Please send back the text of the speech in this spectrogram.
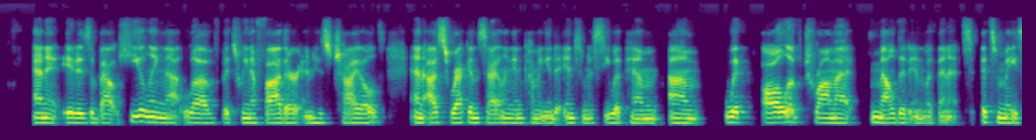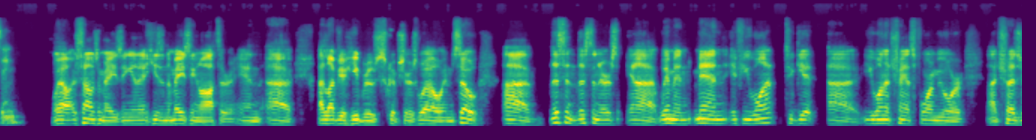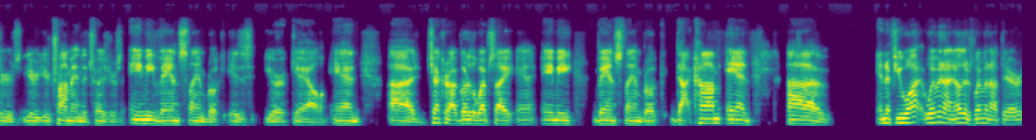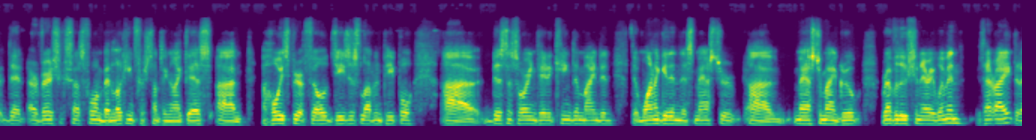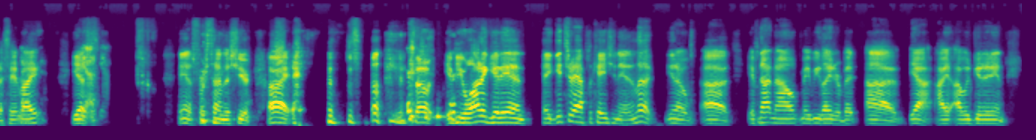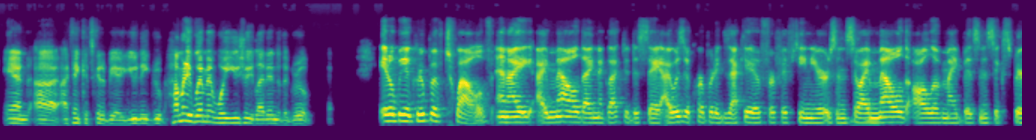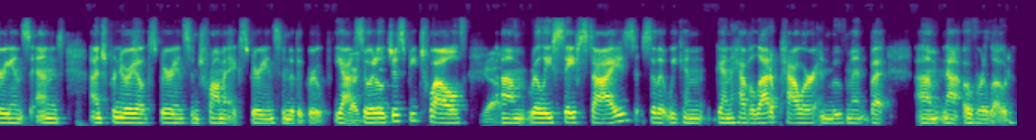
And it, it is about healing that love between a father and his child and us reconciling and coming into intimacy with him um, with all of trauma melded in within it. It's amazing. Well, it sounds amazing, and he's an amazing author, and uh, I love your Hebrew scripture as well. And so, uh, listen, listeners, uh, women, men, if you want to get, uh, you want to transform your uh, treasures, your your trauma into treasures. Amy Van Slambrook is your gal, and uh, check her out. Go to the website, amyvanslambrook.com, and and if you want women, I know there's women out there that are very successful and been looking for something like this. Um, a Holy Spirit filled, Jesus loving people, uh, business oriented, kingdom minded that want to get in this master uh, mastermind group, Revolutionary Women. Is that right? Did I say it right? Yes. Yeah. Man, it's first time this year. All right. so if you want to get in, hey, get your application in. And look, you know, uh, if not now, maybe later. But uh, yeah, I, I would get it in. And uh, I think it's going to be a unique group. How many women will usually let into the group? It'll be a group of 12 and i i meld i neglected to say i was a corporate executive for 15 years and so i mm-hmm. meld all of my business experience and entrepreneurial experience and trauma experience into the group. Yeah, yeah so it'll just be 12 yeah. um, really safe size so that we can again have a lot of power and movement but um, not overload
